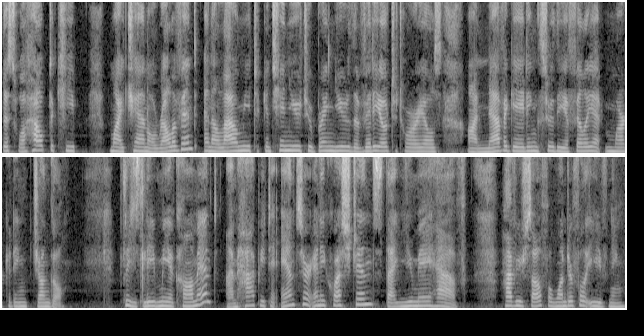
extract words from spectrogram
This will help to keep my channel relevant and allow me to continue to bring you the video tutorials on navigating through the affiliate marketing jungle. Please leave me a comment. I'm happy to answer any questions that you may have. Have yourself a wonderful evening.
